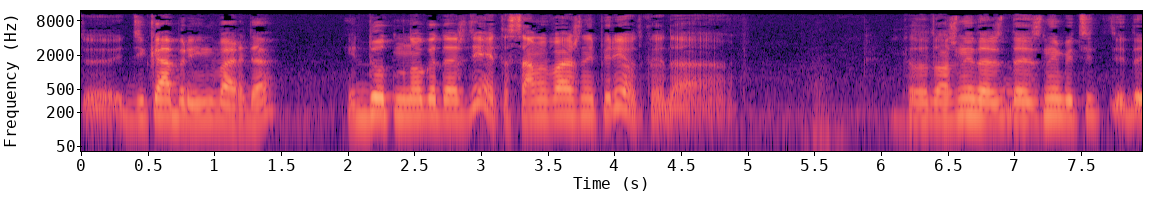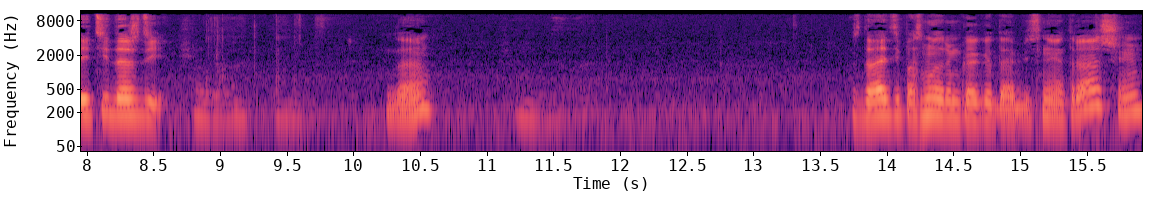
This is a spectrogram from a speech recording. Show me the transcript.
э, декабрь-январь, да, идут много дождей, это самый важный период, когда когда должны, должны быть идти дожди. Да? Давайте посмотрим, как это объясняет Раши.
